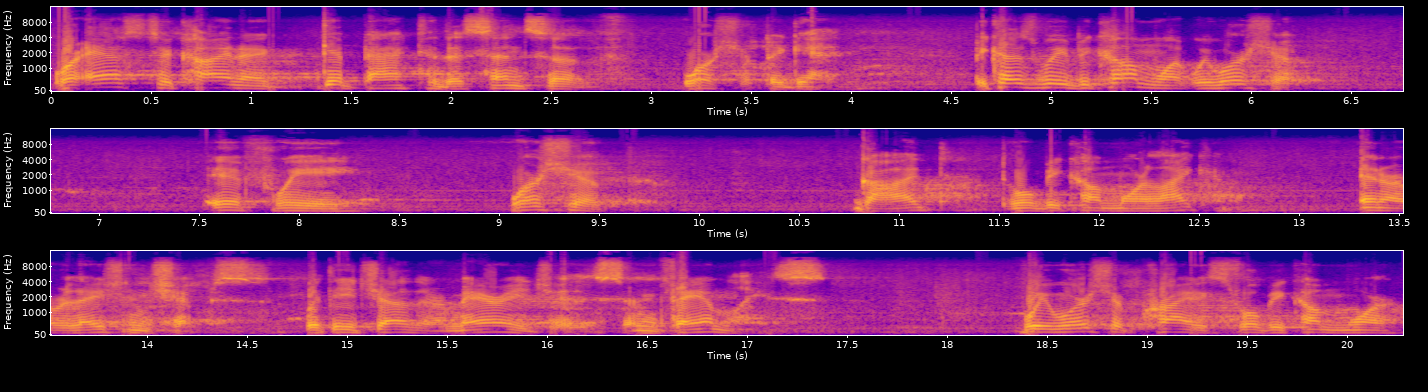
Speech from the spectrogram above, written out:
we're asked to kind of get back to the sense of worship again. Because we become what we worship. If we worship God, we'll become more like Him in our relationships with each other, marriages, and families. We worship Christ, we'll become more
